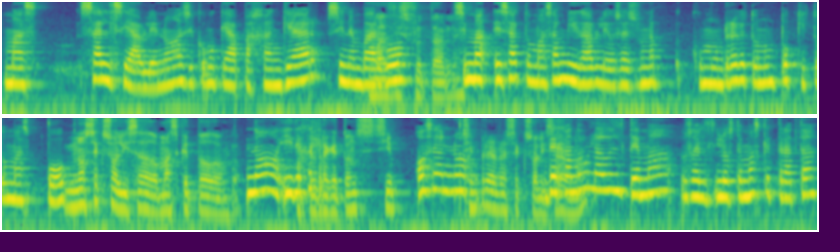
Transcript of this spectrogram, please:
más salseable, ¿no? Así como que a pajanguear, sin embargo... Más disfrutable. exacto, más amigable, o sea, es una como un reggaetón un poquito más pop. No sexualizado, más que todo. No, y deja... el reggaetón siempre, o sea, no, siempre era sexualizado. Dejando a un lado el tema, o sea, los temas que trata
